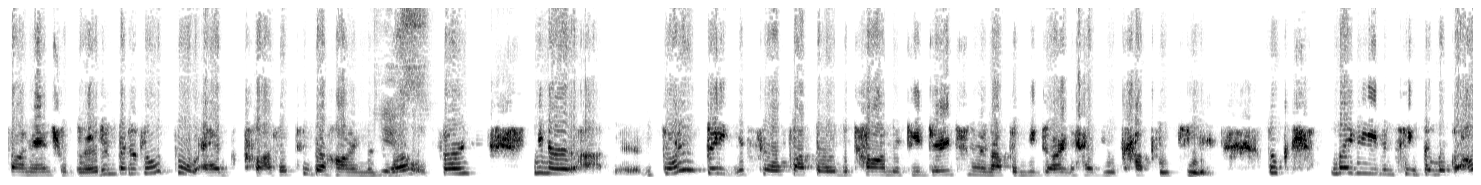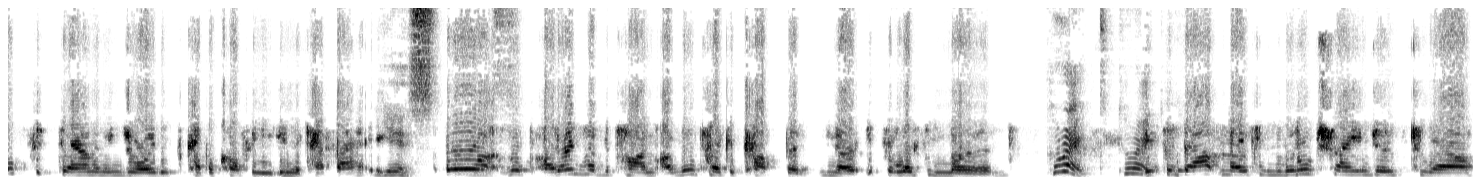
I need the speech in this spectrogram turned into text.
financial burden, but it also adds clutter to the home as Yes. well. So you know, uh, don't beat yourself up all the time if you do turn up and you don't have your cup with you. Look, maybe even think, that, look, I'll sit down and enjoy this cup of coffee in the cafe. yes. Or yes. look, I don't have the time. I will take a cup, but you know, it's a lesson learned. Correct. Correct. It's about making little changes to our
